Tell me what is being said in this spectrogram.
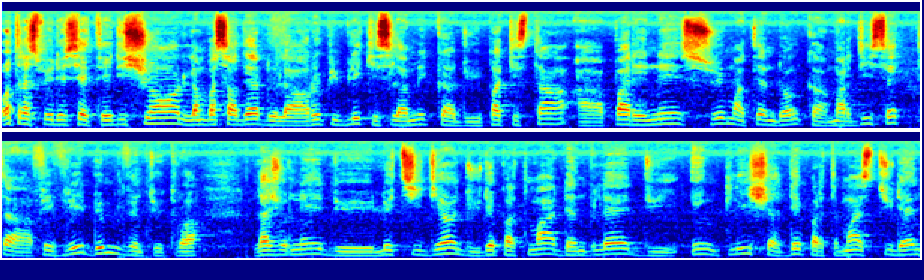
Autre aspect de cette édition, l'ambassadeur de la République islamique du Pakistan a parrainé ce matin, donc mardi 7 février 2023, la journée de l'étudiant du département d'anglais du English Department Student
